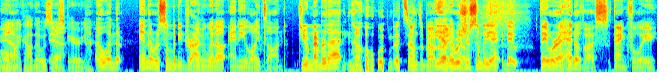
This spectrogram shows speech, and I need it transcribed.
oh my God, that was so Yeah. scary. oh, and there and there was somebody driving without any lights on. Do you remember that? No, that sounds about yeah, right. Yeah, there was though. just somebody. They they were ahead of us, thankfully,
